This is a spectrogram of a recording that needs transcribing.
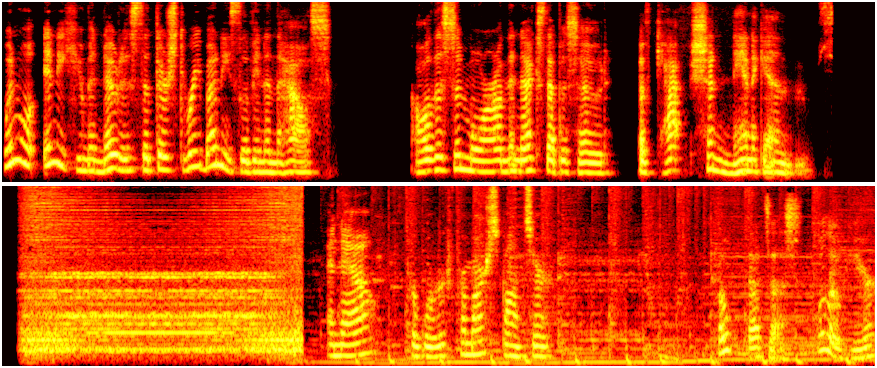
When will any human notice that there's three bunnies living in the house? All this and more on the next episode of Cat Shenanigans. And now, a word from our sponsor. Oh, that's us, Willow here.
